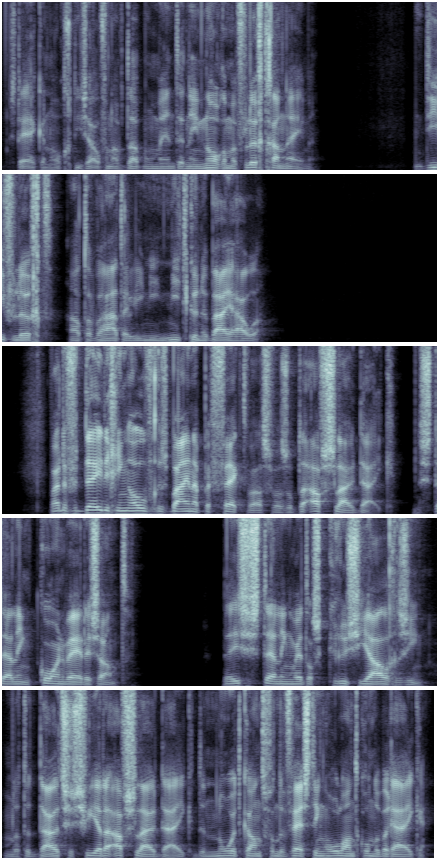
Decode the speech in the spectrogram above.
Sterker nog, die zou vanaf dat moment een enorme vlucht gaan nemen. Die vlucht had de waterlinie niet kunnen bijhouden. Waar de verdediging overigens bijna perfect was, was op de afsluitdijk, de stelling Kornwerder-Zand. Deze stelling werd als cruciaal gezien, omdat de Duitsers via de afsluitdijk de noordkant van de vesting Holland konden bereiken.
